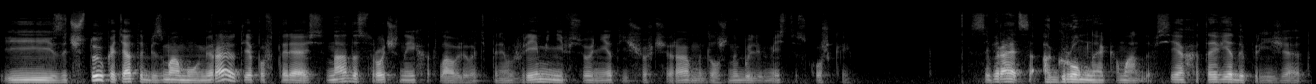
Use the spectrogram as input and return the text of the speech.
И зачастую котята без мамы умирают, я повторяюсь, надо срочно их отлавливать. Прям времени все нет, еще вчера мы должны были вместе с кошкой. Собирается огромная команда, все охотоведы приезжают,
